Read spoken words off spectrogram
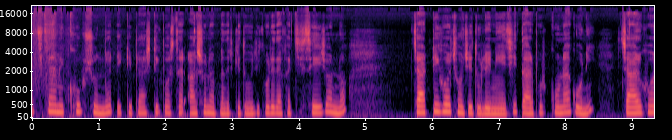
আজকে আমি খুব সুন্দর একটি প্লাস্টিক বস্তার আসন আপনাদেরকে তৈরি করে দেখাচ্ছি। সেই জন্য চারটি ঘর ছুঁচে তুলে নিয়েছি, তারপর কোনাকুনি। চার ঘর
